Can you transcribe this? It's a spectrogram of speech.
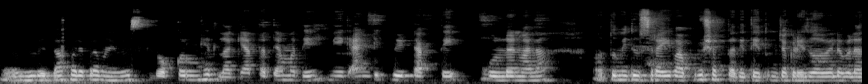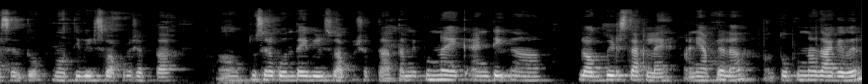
व्हिडिओ दाखवल्याप्रमाणे व्यवस्थित लॉक करून घेतला की आता त्यामध्ये मी एक अँटिक बीट टाकते गोल्डनवाला तुम्ही दुसराही वापरू शकता तिथे. तुमच्याकडे जो अवेलेबल असेल तो मोती बीड्स वापरू शकता. दुसरं कोणताही बीड्स वापरू शकता. आता मी पुन्हा एक अँटी लॉक बीड्स टाकला आहे आणि आपल्याला तो पुन्हा जागेवर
